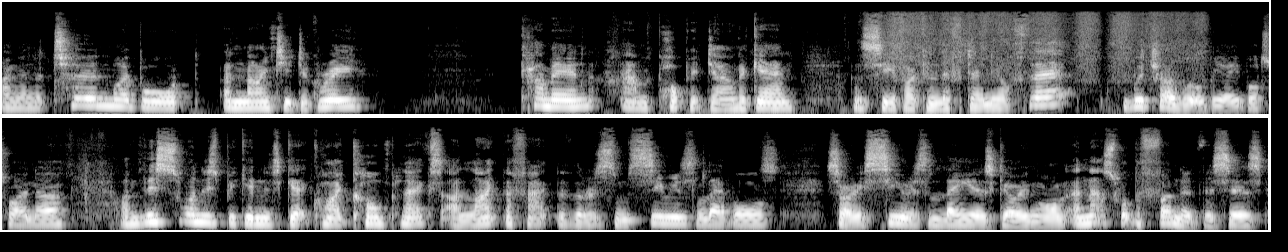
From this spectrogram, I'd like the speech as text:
I'm going to turn my board a 90 degree, come in and pop it down again and see if I can lift any off there, which I will be able to, I know. And this one is beginning to get quite complex. I like the fact that there are some serious levels, sorry, serious layers going on, and that's what the fun of this is.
